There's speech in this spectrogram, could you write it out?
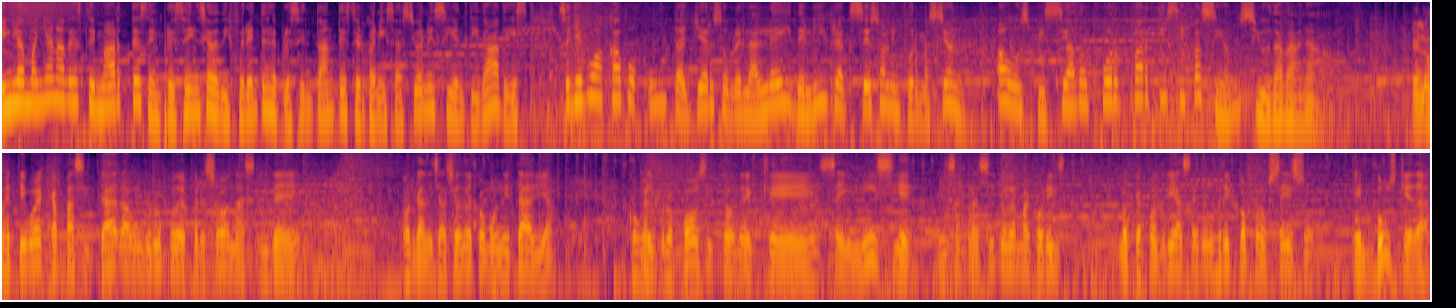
En la mañana de este martes, en presencia de diferentes representantes de organizaciones y entidades, se llevó a cabo un taller sobre la Ley de Libre Acceso a la Información, auspiciado por Participación Ciudadana. El objetivo es capacitar a un grupo de personas y de organizaciones comunitarias con el propósito de que se inicie en San Francisco de Macorís lo que podría ser un rico proceso en búsqueda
